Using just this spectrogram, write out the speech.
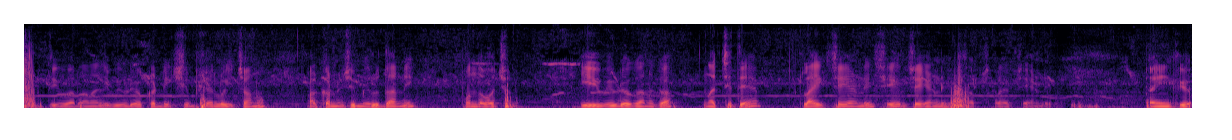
పూర్తి వివరణ అనేది వీడియో యొక్క డిస్క్రిప్షన్లో ఇచ్చాను. అక్కడ నుంచి మీరు దాన్ని పొందవచ్చును. ఈ వీడియో కనుక నచ్చితే లైక్ చేయండి షేర్ చేయండి సబ్స్క్రైబ్ చేయండి. Thank you.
